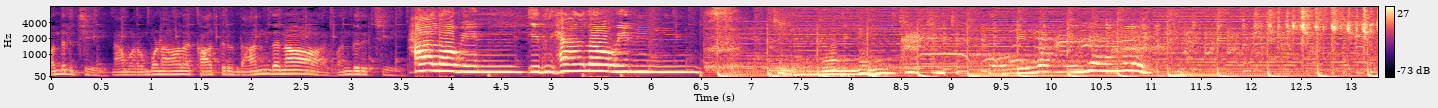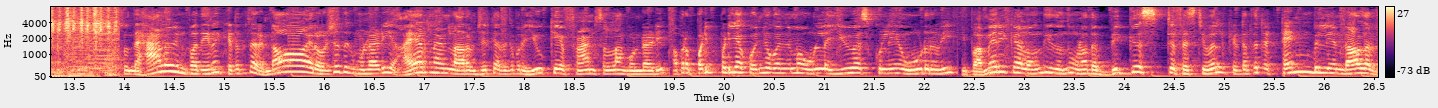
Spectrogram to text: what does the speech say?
வந்துடுச்சு. நாம ரொம்ப நாளா காத்திருந்த அந்த நாள் வந்துருச்சு. ஹாலோவின் இது ஹாலோவின் ஸோ இந்த ஹாலோவின் பார்த்தீங்கன்னா கிட்டத்தட்ட ரெண்டாயிரம் வருஷத்துக்கு முன்னாடி அயர்லாண்டில் ஆரம்பிச்சிருக்கு. அதுக்கப்புறம் யூகே ஃப்ரான்ஸ் எல்லாம் கொண்டாடி அப்புறம் படிப்படியாக கொஞ்சம் கொஞ்சமாக உள்ள யூஎஸ்குள்ளேயும் ஊடுருவி. இப்போ அமெரிக்காவில் வந்து இது வந்து one of the biggest festival கிட்டத்தட்ட டென் பில்லியன் டாலர்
